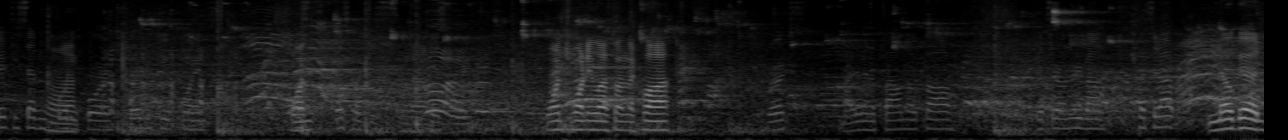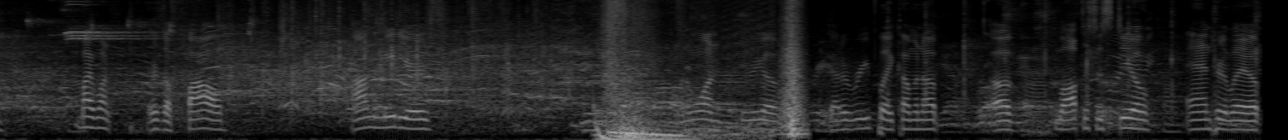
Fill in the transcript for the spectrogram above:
57 Uh, 44, 32 points. One, This one just history. 120 left on the clock. Brooks might have been a foul, no call. Gets her own rebound, puts it up. No good. Might want. There's a foul on the Meteors. One and one. Here we go. Got a replay coming up of Loftus' steal and her layup.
